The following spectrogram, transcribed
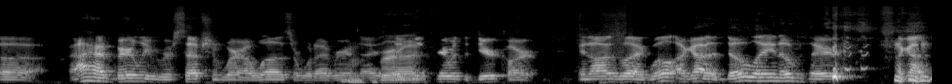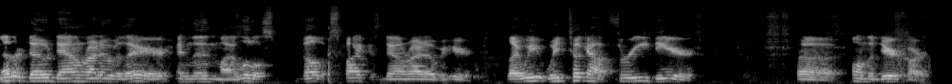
uh i had barely reception where i was or whatever. And they, Right. they get there with the deer cart. And i was like well i got a doe laying over there. I got another doe down right over there. And then my little velvet spike is down right over here. Like we we took out three deer uh on the deer cart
